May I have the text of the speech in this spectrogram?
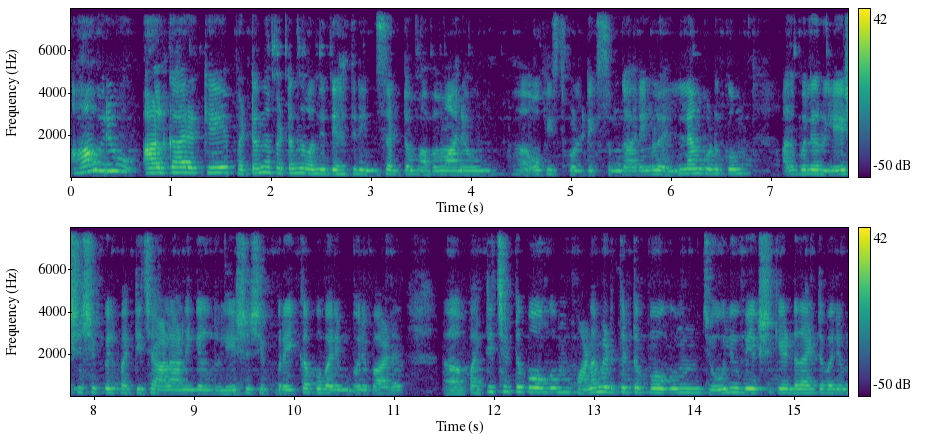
ആ ഒരു ആൾക്കാരൊക്കെ പെട്ടെന്ന് പെട്ടെന്ന് വന്ന് ഇദ്ദേഹത്തിന് ഇൻസൾട്ടും അപമാനവും ഓഫീസ് പൊളിറ്റിക്സും കാര്യങ്ങളും എല്ലാം കൊടുക്കും. അതുപോലെ റിലേഷൻഷിപ്പിൽ പറ്റിച്ച ആളാണെങ്കിൽ റിലേഷൻഷിപ്പ് ബ്രേക്കപ്പ് വരും ഒരുപാട്. പറ്റിച്ചിട്ട് പോകും പണം എടുത്തിട്ട് പോകും ജോലി ഉപേക്ഷിക്കേണ്ടതായിട്ട് വരും.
